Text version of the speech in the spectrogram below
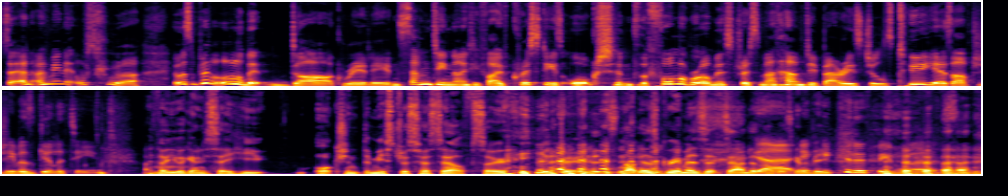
So, and I mean, it was it was a bit a little bit dark, really. In 1795, Christie's auctioned the former royal mistress Madame du Barry's jewels two years after she was guillotined. I thought you were hmm. going to say he auctioned the mistress herself. So, you know, it's not as grim as it sounded yeah, like it's going to be. It could have been worse.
